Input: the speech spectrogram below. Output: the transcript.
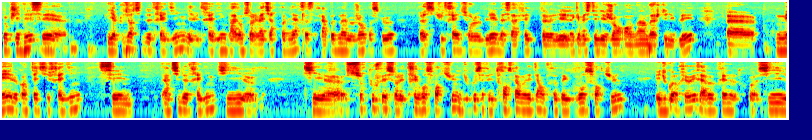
Donc l'idée, c'est euh, il y a plusieurs types de trading. Il y a du trading, par exemple, sur les matières premières. Ça, ça fait un peu de mal aux gens parce que si tu trades sur le blé, bah, ça affecte la capacité des gens en Inde à acheter du blé. mais le quantitative trading, c'est un type de trading qui qui est surtout fait sur les très grosses fortunes et du coup ça fait du transfert monétaire entre des grosses fortunes et du coup a priori c'est à peu près neutre. Si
